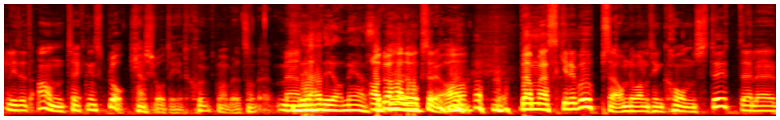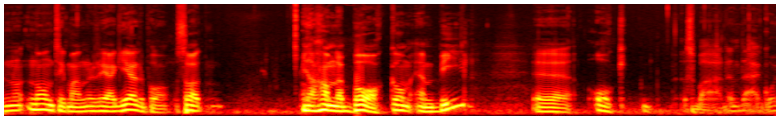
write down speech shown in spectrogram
litet anteckningsblock, kanske låter helt sjukt man berättar sånt där. Men, det hade jag med. Ja, du hade också det. Ja. där man skrev upp så här, om det var någonting konstigt eller no någonting man reagerade på. Så att jag hamnade bakom en bil eh, och så bara, den där går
